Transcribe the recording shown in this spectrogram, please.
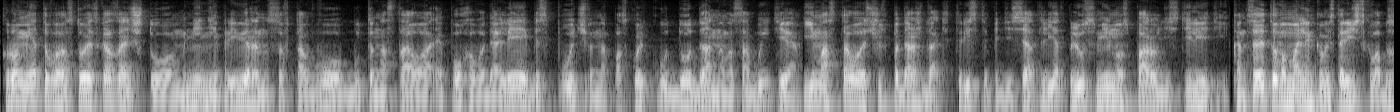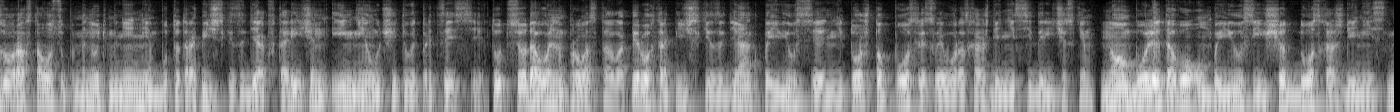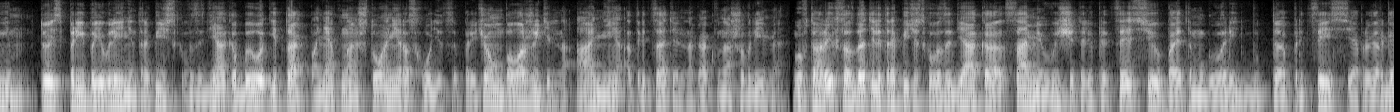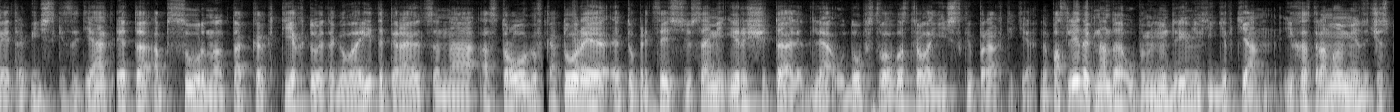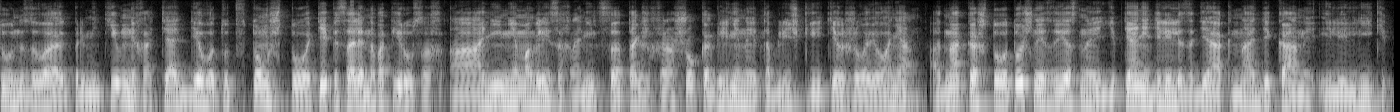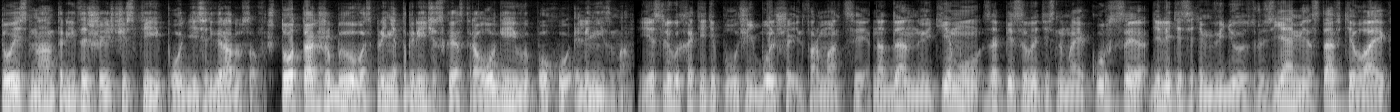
Кроме этого, стоит сказать, что мнение приверженцев того, будто настала эпоха Водолея, беспочвенно, поскольку до данного события им осталось чуть подождать, 350 лет плюс-минус пару десятилетий. В конце этого маленького исторического исторического обзора осталось упомянуть мнение, будто тропический зодиак вторичен и не учитывает прецессии. Тут все довольно просто. Во-первых, тропический зодиак появился не то что после своего расхождения с сидерическим, но более того он появился еще до схождения с ним. То есть при появлении тропического зодиака было и так понятно, что они расходятся, причем положительно, а не отрицательно, как в наше время. Во-вторых, создатели тропического зодиака сами высчитали прецессию, поэтому говорить, будто прецессия опровергает тропический зодиак, это абсурдно, так как те, кто это говорит, опираются на астрологов, которые эту прецессию сами и рассчитали для удобства в астрологической практике. Напоследок надо упомянуть древних египтян. Их астрономию зачастую называют примитивной, хотя дело тут в том, что те писали на папирусах, а они не могли сохраниться так же хорошо, как глиняные таблички тех же вавилонян. Однако, что точно известно, египтяне делили зодиак на деканы или лики, то есть на 36 частей по 10 градусов, что также было воспринято греческой астрологией в эпоху эллинизма. Если вы хотите получить больше информации на данную тему, записывайтесь на мои курсы, делитесь этим видео с друзьями, ставьте лайк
